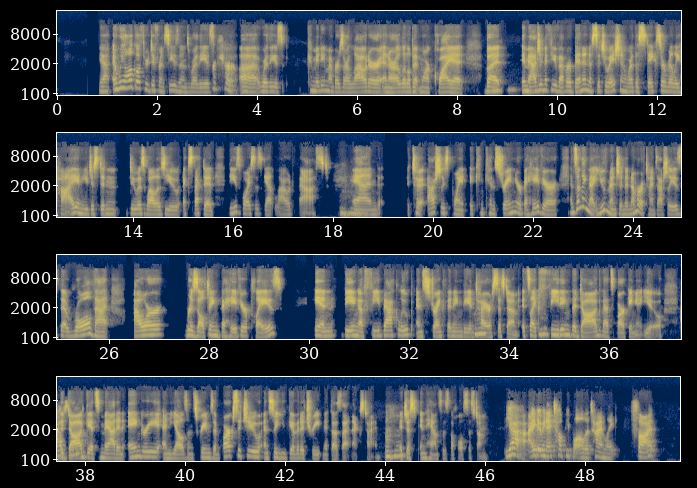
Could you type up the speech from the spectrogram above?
Yeah, and we all go through different seasons where these For sure. uh, where these committee members are louder and are a little bit more quiet. But Mhm. imagine if you've ever been in a situation where the stakes are really high and you just didn't do as well as you expected. These voices get loud fast. Mhm. And to Ashley's point, it can constrain your behavior. And something that you've mentioned a number of times, Ashley, is the role that our resulting behavior plays in being a feedback loop and strengthening the entire system. It's like Mhm. feeding the dog that's barking at you. The dog gets mad and angry and yells and screams and barks at you. And so you give it a treat and it does that next time. Mhm. It just enhances the whole system. Yeah, I, I mean, I tell people all the time, like thought,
